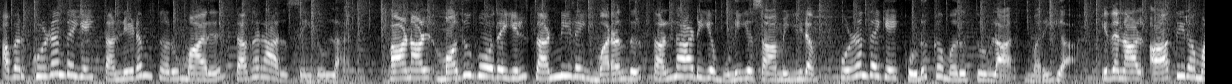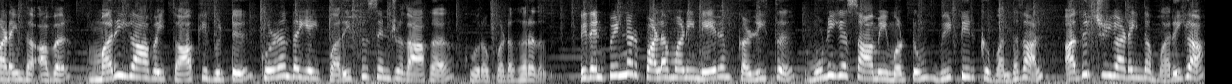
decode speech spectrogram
அவர் குழந்தையை தன்னிடம் தருமாறு தகராறு செய்துள்ளார். ஆனால் மது போதையில் தண்ணீரை மறந்து தள்ளாடிய முனியசாமியிடம் குழந்தையை கொடுக்க மறுத்துள்ளார் மரியா. இதனால் ஆத்திரமடைந்த அவர் மரியாவை தாக்கிவிட்டு குழந்தையை பறித்து சென்றதாக கூறப்படுகிறது. இதன் பின்னர் பல மணி நேரம் கழித்து முனியசாமி மட்டும் வீட்டிற்கு வந்ததால் அதிர்ச்சியடைந்த மரியா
